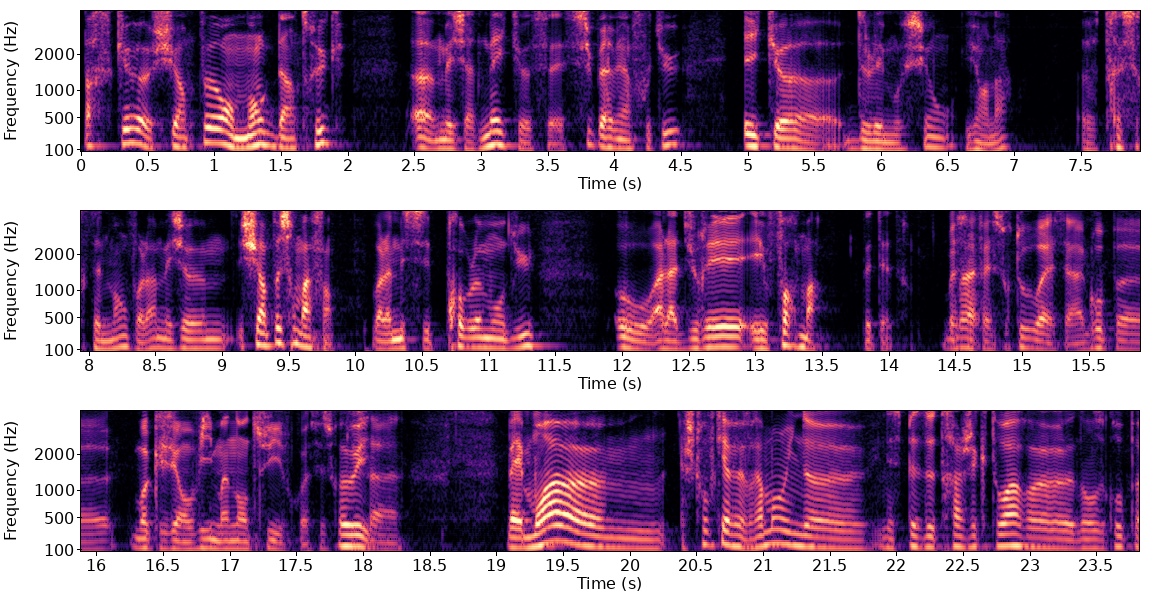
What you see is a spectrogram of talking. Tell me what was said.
parce que je suis un peu en manque d'un truc. euh, mais j'admets que c'est super bien foutu et que euh, de l'émotion il y en a euh, très certainement voilà. Mais je, je suis un peu sur ma faim voilà. Mais c'est probablement dû au, à la durée et au format peut-être. Bah, Ça fait surtout, ouais, c'est un groupe, euh, moi, que j'ai envie maintenant de suivre. quoi. C'est surtout Oui, oui. Ben moi, euh, je trouve qu'il y avait vraiment une, euh, une espèce de trajectoire euh, dans ce groupe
